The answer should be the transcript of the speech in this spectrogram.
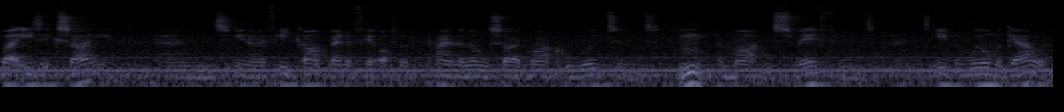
but he's exciting. And you know, if he can't benefit off of playing alongside Michael Woods and, Mm. and Martin Smith and, and even Will McGowan,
